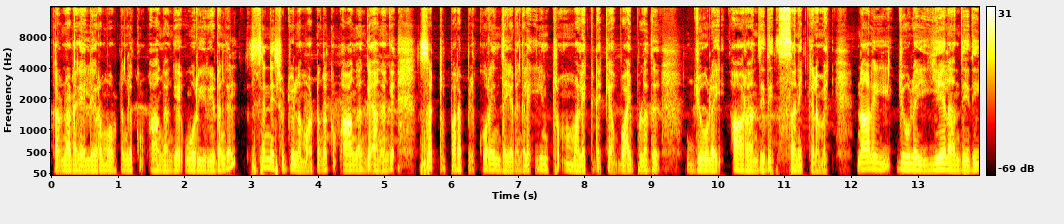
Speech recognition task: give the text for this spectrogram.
கர்நாடக எல்லையோர மாவட்டங்களுக்கும் ஆங்காங்கே ஓரிரு இடங்கள் சென்னை சுற்றியுள்ள மாவட்டங்களுக்கும் ஆங்காங்கே ஆங்காங்கே சற்று பரப்பில் குறைந்த இடங்களை இன்றும் மழை கிடைக்க வாய்ப்புள்ளது. ஜூலை ஆறாம் தேதி சனிக்கிழமை. நாளை ஜூலை ஏழாம் தேதி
